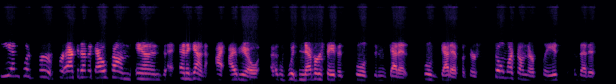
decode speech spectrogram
key input for academic outcomes. And and again, I, I you know would never say that schools didn't get it. Schools get it, but there's so much on their plates that it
